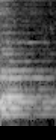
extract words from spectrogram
you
